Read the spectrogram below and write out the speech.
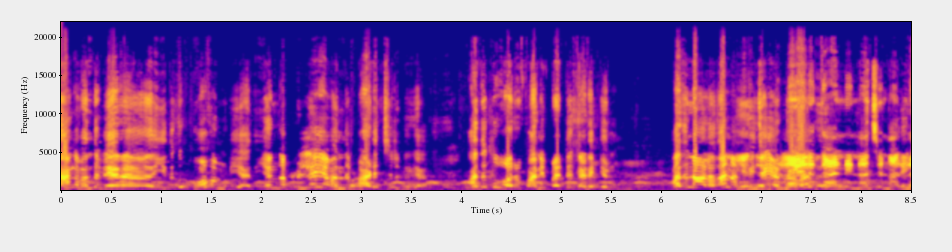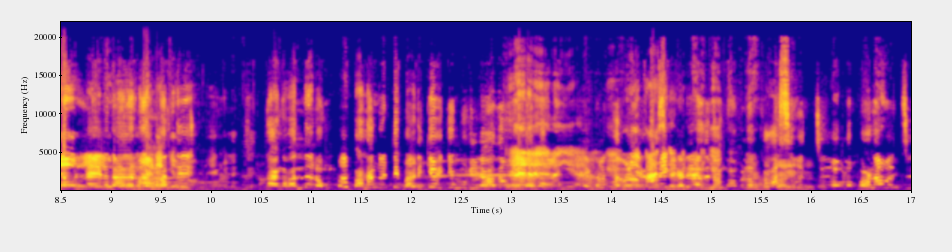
நாங்க வந்து வேற இதுக்கு போக முடியாது. எங்க பிள்ளைய வந்து படிச்சிருக்குங்க. அதுக்கு ஒரு பணிப்பட்டு கிடைக்கணும். அதனாலதான் நாங்க விஜய் நாங்க வந்து நாங்க வந்து ரொம்ப பணம் கட்டி படிக்க வைக்க. ஏழை, எங்களுக்கு வந்து காசு எதுவுமே கிடையாது. நாங்க அவ்வளவு காசு வச்சு அவ்வளவு பணம் வச்சு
